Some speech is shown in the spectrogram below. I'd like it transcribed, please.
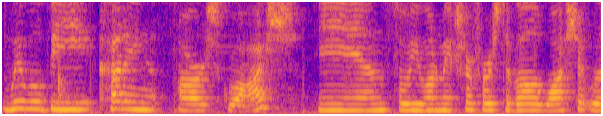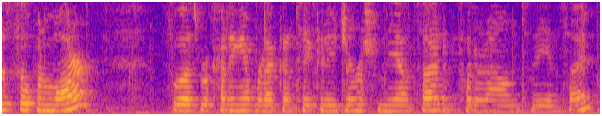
We will be cutting our squash and so you want to make sure first of all wash it with soap and water. So as we're cutting it we're not going to take any germs from the outside and put it on to the inside.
